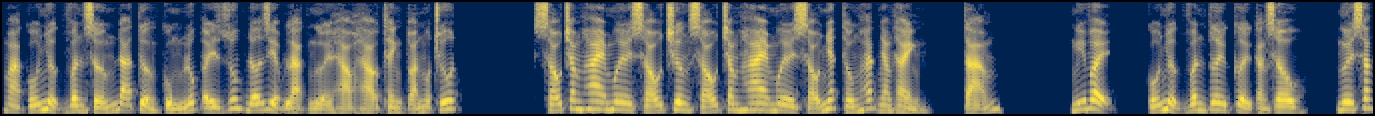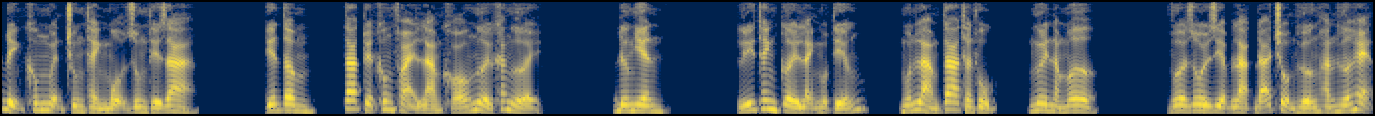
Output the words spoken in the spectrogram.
mà cố nhược vân sớm đã tưởng cùng lúc ấy giúp đỡ Diệp Lạc người hảo hảo thanh toán một chút. 626 chương 626 nhất thống hắc nham thành, 8. Nghĩ vậy, cố nhược vân tươi cười càng sâu, ngươi xác định không nguyện trung thành mộ dung thế gia. Yên tâm, ta tuyệt không phải làm khó người khác người. Đương nhiên, Lý Thanh cười lạnh một tiếng, muốn làm ta thần phục, ngươi nằm mơ. Vừa rồi Diệp Lạc đã trộm hướng hắn hứa hẹn,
